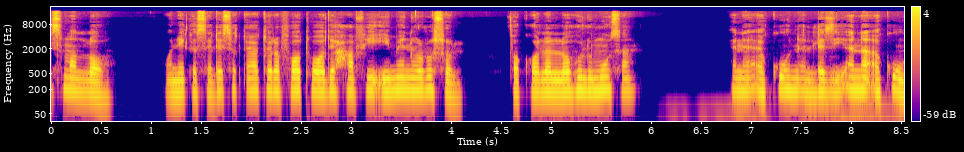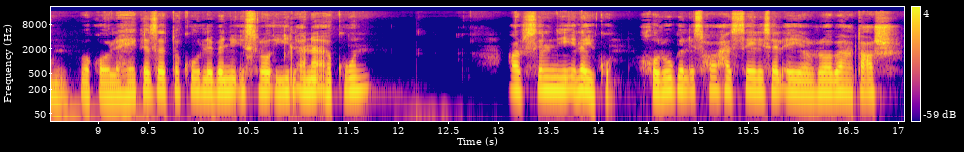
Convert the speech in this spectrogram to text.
اسم الله. هناك ثلاثة اعترافات واضحة في إيمان الرسل. فقال الله لموسى أنا أكون الذي أنا أكون. وقال هكذا تقول لبني إسرائيل أنا أكون. أرسلني إليكم. خروج الإصحاح الثالث الآية الرابعة عشر.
